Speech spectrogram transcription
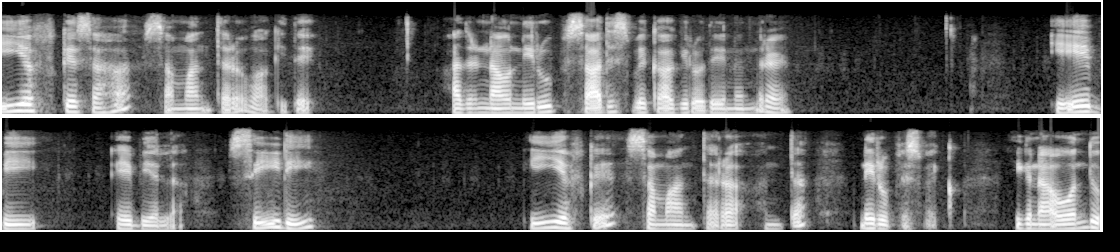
ಇ ಗೆ ಸಹ ಸಮಾಂತರವಾಗಿದೆ. ಆದರೆ ನಾವು ನಿರೂಪ ಸಾಧಿಸಬೇಕಾಗಿರೋದೇನೆಂದರೆ ಎ ಬಿ ಎ ಬಿ ಅಲ್ಲ ಸಿ ಡಿ ಇ ಎಫ್ಗೆ ಸಮಾಂತರ ಅಂತ ನಿರೂಪಿಸಬೇಕು. ಈಗ ನಾವು ಒಂದು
